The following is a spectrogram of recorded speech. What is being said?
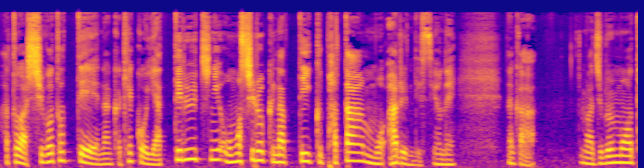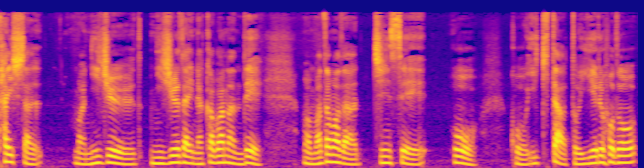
あとは仕事ってなんか結構やってるうちに面白くなっていくパターンもあるんですよね。なんか、まあ自分も大した、まあ20、20代半ばなんで、まあまだまだ人生をこう生きたと言えるほど、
